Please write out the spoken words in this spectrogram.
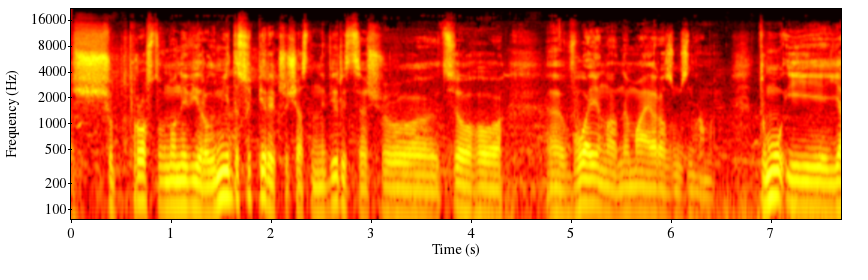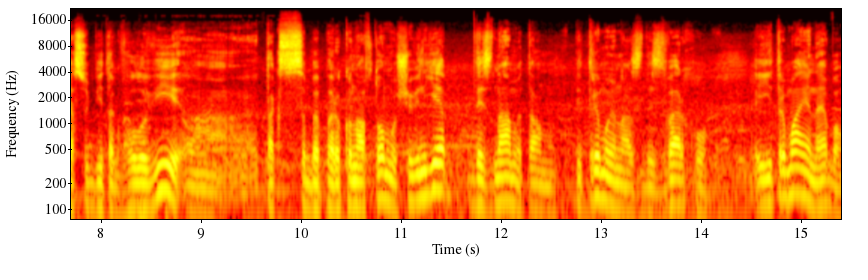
щоб просто воно не вірило. Мені до супір, якщо чесно, не віриться, що цього е, воїна немає разом з нами. Тому і я собі так в голові е, так себе переконав в тому, що він є десь з нами, там підтримує нас десь зверху і тримає небо.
